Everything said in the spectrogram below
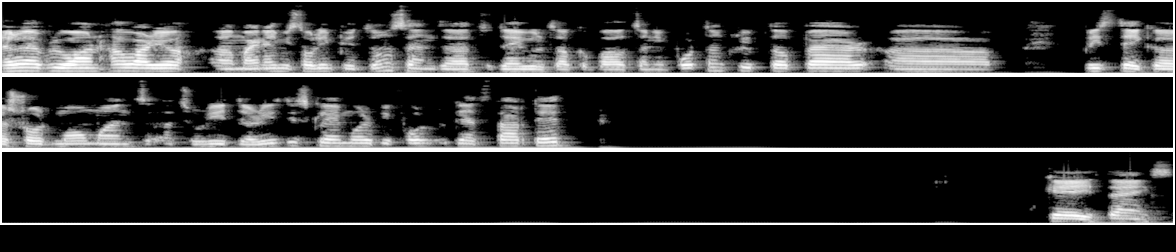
Hello everyone, how are you? Uh, my name is Olimpiu Tuns and uh, today we'll talk about an important crypto pair. Uh, please take a short moment to read the risk disclaimer before we get started. Okay, thanks.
